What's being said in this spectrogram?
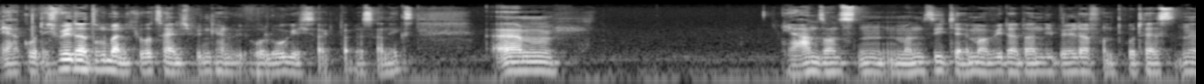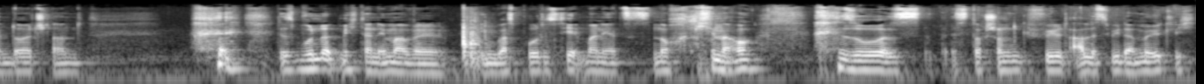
ja gut, ich will darüber nicht urteilen, ich bin kein Virologe, ich sage da besser nichts. Ähm, ja, ansonsten, man sieht ja immer wieder dann die Bilder von Protesten in Deutschland. das wundert mich dann immer, weil gegen was protestiert man jetzt noch genau? So es ist doch schon gefühlt alles wieder möglich.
